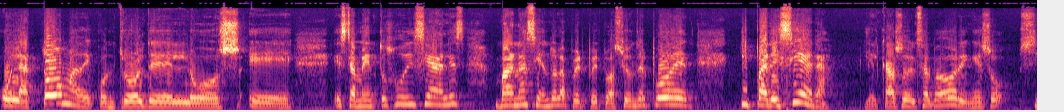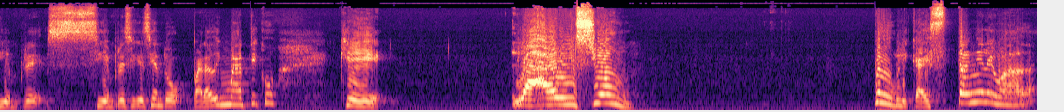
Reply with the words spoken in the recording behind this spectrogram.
o la toma de control de los eh, estamentos judiciales, van haciendo la perpetuación del poder. Y pareciera, y el caso de El Salvador en eso siempre, siempre sigue siendo paradigmático, que la adhesión pública es tan elevada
